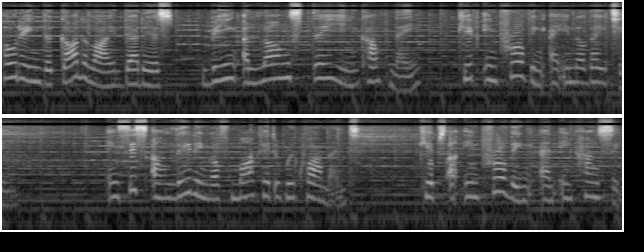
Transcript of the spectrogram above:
holding the guideline that is, being a long-staying company, keep improving and innovating, insists on leading of market requirement, keeps on improving and enhancing,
